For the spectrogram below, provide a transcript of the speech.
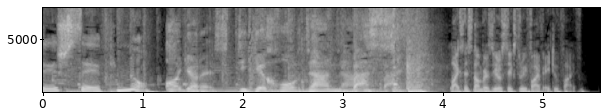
9609 IRS دیگه خوردن بسه. License number 0635825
